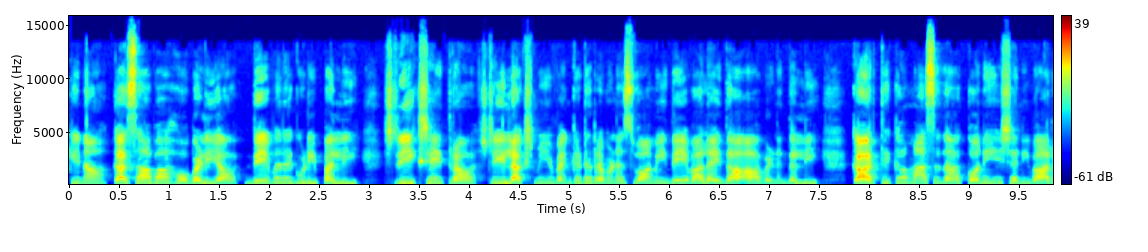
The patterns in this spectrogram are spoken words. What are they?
ತಾಲೂಕಿನ ಕಸಾಬಾ ಹೋಬಳಿಯ ದೇವರಗುಡಿಪಲ್ಲಿ ಶ್ರೀ ಕ್ಷೇತ್ರ ಶ್ರೀ ಲಕ್ಷ್ಮೀ ವೆಂಕಟರಮಣ ಸ್ವಾಮಿ ದೇವಾಲಯದ ಆವರಣದಲ್ಲಿ ಕಾರ್ತಿಕ ಮಾಸದ ಕೊನೆಯ ಶನಿವಾರ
